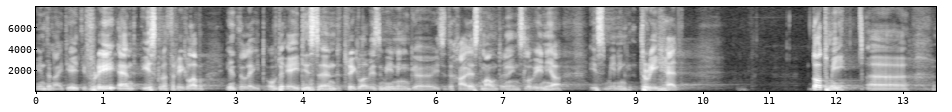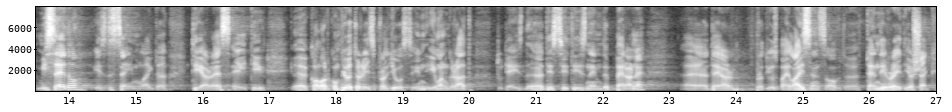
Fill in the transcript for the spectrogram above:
in the 1983 and Iskra Triglav in the late of the 80s. And Triglav is meaning uh, it's the highest mountain in Slovenia, is meaning tree head. Dot .me, uh, Misedo is the same like the TRS-80 uh, color computer. is produced in Ivangrad. Today uh, this city is named Berane. Uh, they are produced by license of the Tandy Radio Shack.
